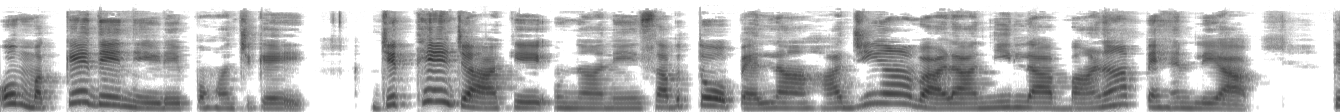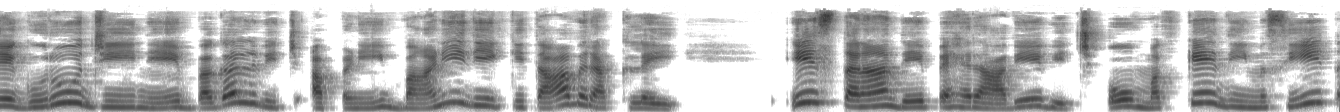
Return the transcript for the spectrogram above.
ਉਹ ਮੱਕੇ ਦੇ ਨੇੜੇ ਪਹੁੰਚ ਗਏ, ਜਿੱਥੇ ਜਾ ਕੇ ਉਹਨਾਂ ਨੇ ਸਭ ਤੋਂ ਪਹਿਲਾਂ ਹਾਜੀਆਂ ਵਾਲਾ ਨੀਲਾ ਬਾਣਾ ਪਹਿਨ ਲਿਆ ਤੇ ਗੁਰੂ ਜੀ ਨੇ ਬਗਲ ਵਿੱਚ ਆਪਣੀ ਬਾਣੀ ਦੀ ਕਿਤਾਬ ਰੱਖ ਲਈ। ਇਸ ਤਰ੍ਹਾਂ ਦੇ ਪਹਿਰਾਵੇ ਵਿੱਚ ਉਹ ਮੱਕੇ ਦੀ ਮਸਜਿਦ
